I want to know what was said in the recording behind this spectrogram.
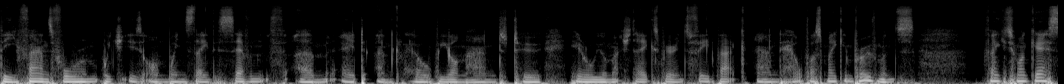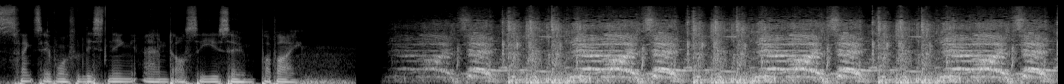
the fans forum, which is on Wednesday the 7th. Um, Ed and Claire will be on hand to hear all your matchday experience feedback and help us make improvements. Thank you to my guests, thanks to everyone for listening, and I'll see you soon. Bye bye. United! United! United!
